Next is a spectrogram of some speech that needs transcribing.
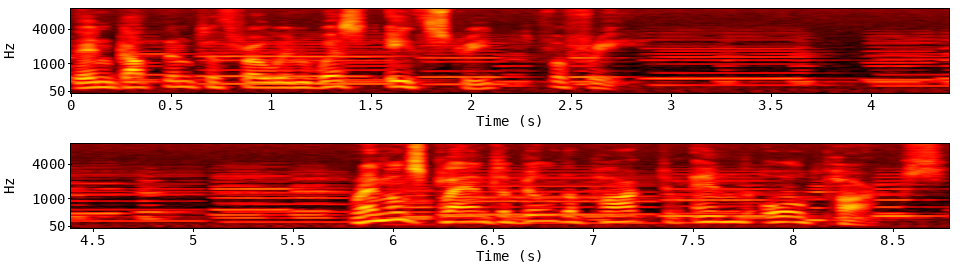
then got them to throw in West 8th Street for free. Reynolds planned to build a park to end all parks.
